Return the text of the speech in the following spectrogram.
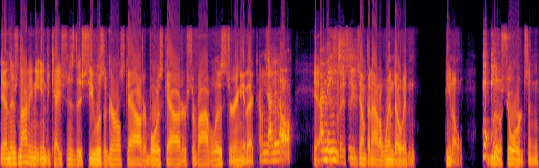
yeah and there's not any indications that she was a girl scout or boy scout or survivalist or any of that kind of Not stuff at all. yeah I mean, especially she- jumping out a window in you know And, little shorts and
